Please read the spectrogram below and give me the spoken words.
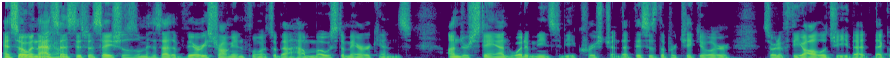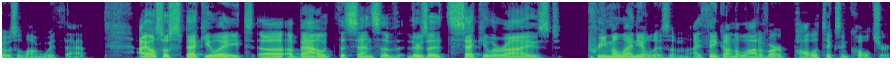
And so in that yeah. sense dispensationalism has had a very strong influence about how most Americans understand what it means to be a Christian, that this is the particular sort of theology that that goes along with that. I also speculate uh, about the sense of there's a secularized premillennialism, I think, on a lot of our politics and culture,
